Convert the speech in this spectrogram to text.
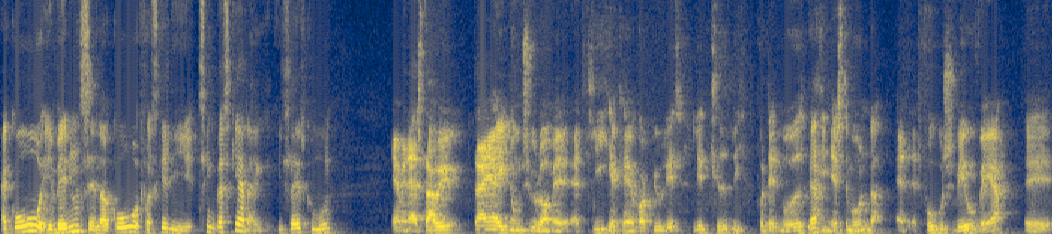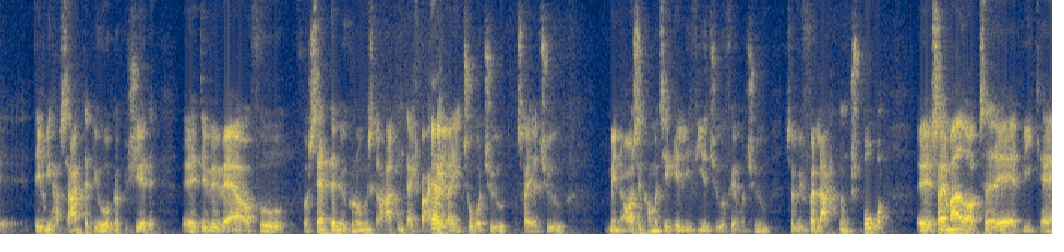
af gode events eller gode forskellige ting? Hvad sker der i, i Slagelse Kommune? Jamen altså, der er, jo, der er ikke nogen tvivl om, at- at lige her kan jeg godt blive lidt, lidt kedelig på den måde ja. de næste måneder. At, at fokus vil jo være øh, det, vi har sagt, at vi åbner budgettet. Øh, det vil være at få, få sat den økonomiske retning, der ikke bare Ja. gælder i 22, 23, men også kommer til at gælde i 24 og 25. Så vi får lagt nogle spor. Øh, så er jeg meget optaget af, at vi kan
